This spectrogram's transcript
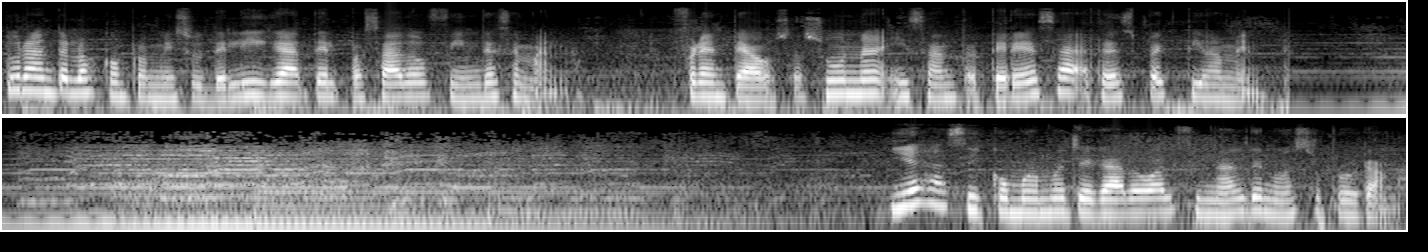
durante los compromisos de liga del pasado fin de semana, frente a Osasuna y Santa Teresa respectivamente. Y es así como hemos llegado al final de nuestro programa.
